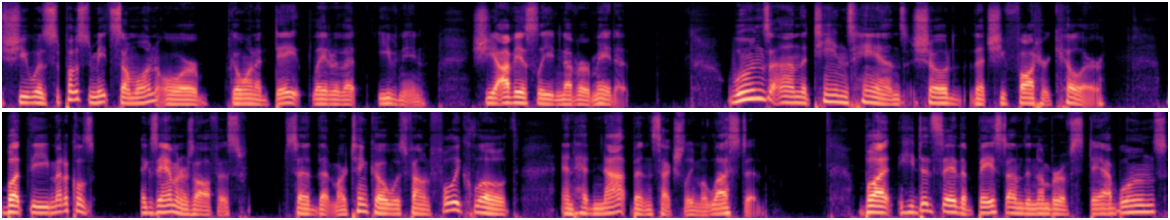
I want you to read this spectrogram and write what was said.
She was supposed to meet someone or go on a date later that evening. She obviously never made it. Wounds on the teen's hands showed that she fought her killer, but the medical examiner's office said that Martinko was found fully clothed and had not been sexually molested. But he did say that based on the number of stab wounds,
